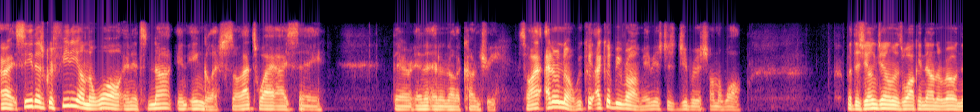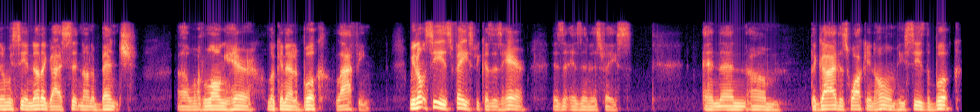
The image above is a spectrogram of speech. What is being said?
All right, see there's graffiti on the wall and it's not in English. So that's why I say they're in in another country. So I, I don't know. We could I could be wrong. Maybe it's just gibberish on the wall. But this young gentleman's walking down the road, and then we see another guy sitting on a bench uh, with long hair, looking at a book, laughing. We don't see his face because his hair is is in his face. And then um, the guy that's walking home, he sees the book.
